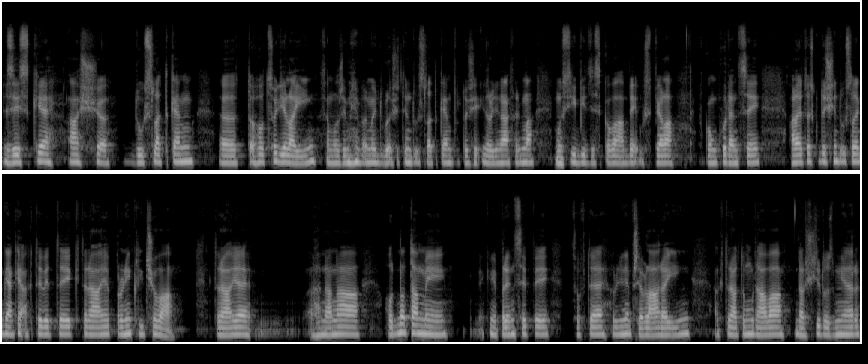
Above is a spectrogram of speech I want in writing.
zisk je až důsledkem toho, co dělají. Samozřejmě velmi důležitým důsledkem, protože i rodinná firma musí být zisková, aby uspěla v konkurenci, ale je to skutečně důsledek nějaké aktivity, která je pro ně klíčová, která je hnaná hodnotami, jakými principy, co v té rodině převládají a která tomu dává další rozměr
